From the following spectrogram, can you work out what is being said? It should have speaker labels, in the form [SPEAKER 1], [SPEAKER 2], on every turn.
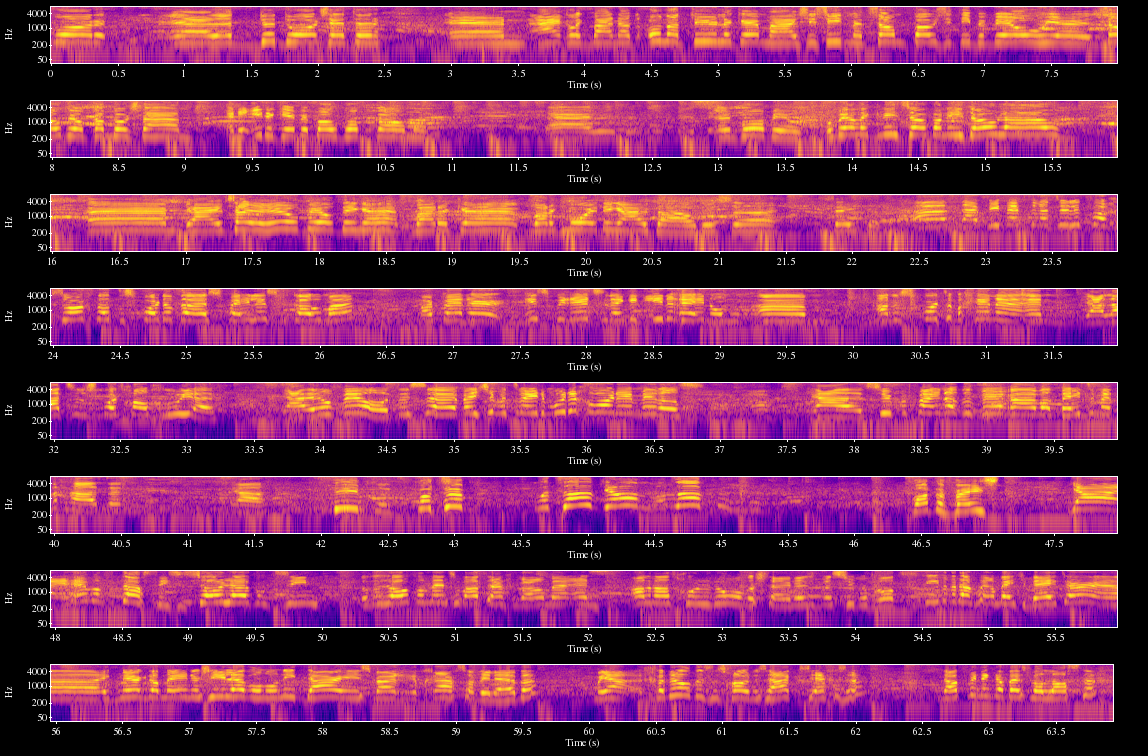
[SPEAKER 1] voor ja, de doorzetter. En eigenlijk bijna het onnatuurlijke. Maar als je ziet met zo'n positieve wil hoe je zoveel kan doorstaan. En er iedere keer weer bovenop komen. Ja, een voorbeeld. Hoewel ik niet zo van idolen hou. ehm, ja, het zijn heel veel dingen waar ik, eh, waar ik mooie dingen uithaal. Dus eh, zeker.
[SPEAKER 2] Ehm, nou, Piep heeft er natuurlijk voor gezorgd dat de sport op de Spelen is gekomen. Maar verder inspireert ze denk ik iedereen om ehm, aan de sport te beginnen. En ja, laat ze de sport gewoon groeien. Ja, heel veel. Het is eh, een beetje mijn tweede moeder geworden inmiddels. Ja, super fijn dat het weer eh, wat beter met haar gaat. En, ja,
[SPEAKER 3] Team, what's up?
[SPEAKER 4] What's up, John? What's up?
[SPEAKER 3] Wat een feest.
[SPEAKER 4] Ja, helemaal fantastisch. Het is zo leuk om te zien zoveel mensen op af zijn gekomen en allemaal het goede doel ondersteunen. Dus ik ben super trots. Iedere dag weer een beetje beter. Eh, ik merk dat mijn energielevel nog niet daar is waar ik het graag zou willen hebben. Maar ja, geduld is een schone zaak, zeggen ze. Nou vind ik dat best wel lastig.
